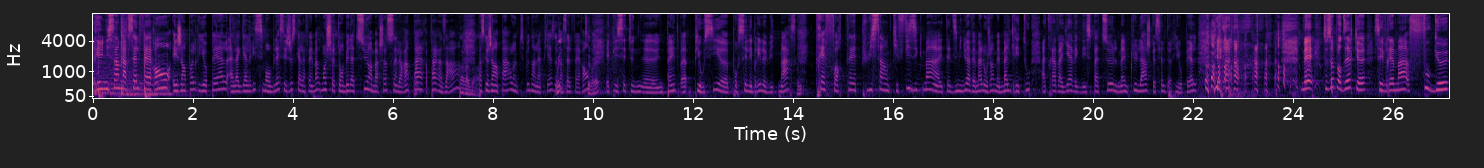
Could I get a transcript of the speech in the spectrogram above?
réunissant Marcel Ferron et Jean-Paul Riopel à la galerie Simon Blais. C'est jusqu'à la fin mars. Moi, je suis tombée là-dessus en marchant sur Saint-Laurent par, par hasard. Par hasard. Parce que j'en parle un petit peu dans la pièce de Oui, Marcel Ferron. c'est vrai. Et puis, c'est une, euh, une peintre, puis aussi euh, pour célébrer le 8 mars, très forte, très puissante, qui physiquement était diminuée, avait mal aux jambes, mais malgré tout, a travaillé avec des spatules même plus larges que celles de Riopel. Mais tout ça pour dire que c'est vraiment fougueux.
